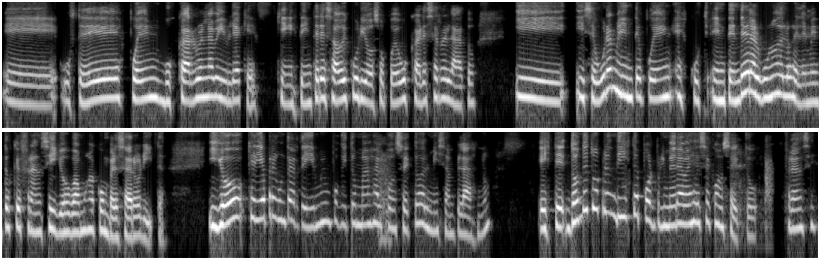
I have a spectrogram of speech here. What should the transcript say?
eh, ustedes pueden buscarlo en la Biblia, que quien esté interesado y curioso puede buscar ese relato y, seguramente pueden entender algunos de los elementos que Francis y yo vamos a conversar ahorita. Y yo quería preguntarte, irme un poquito más al concepto del mise en place, ¿no? Este, ¿Dónde tú aprendiste por primera vez ese concepto, Francis?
